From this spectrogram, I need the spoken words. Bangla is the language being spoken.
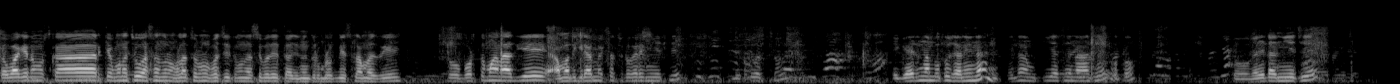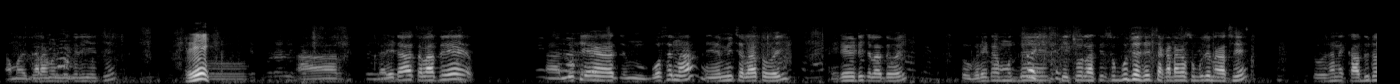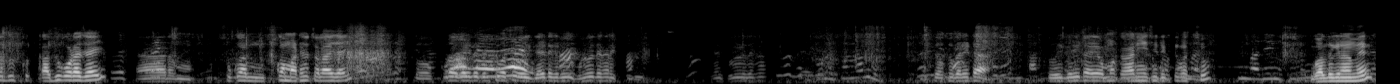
সবাইকে নমস্কার। কেমন আছো? আসান ভালো ভালো আছি। তোমাদের আশীর্বাদে তো আজ নতুন ব্লগ ইসলাম আজকে। তো বর্তমান আজকে আমাদের গ্রামে একটা ছোট গাড়ি নিয়েছে দেখতে পাচ্ছ? এই গাড়ির নাম তো জানি না। এর নাম কি আছে না আছে কত তো। গাড়িটা নিয়েছে। আমার গ্রামের লোকে নিয়েছে। আর গাড়িটা চালাতে লোকে বসে না। এমনি চালাতে হয়। হেঁটে হেঁটে চালাতে হয়। তো গাড়িটার মধ্যে কেচল আছে সবুজ আছে চাকা টাকা সবুজ আছে। তো এখানে কাদু টাদু কাদু করা যায় আর শুকা শুকা মাঠেও চলা যায়। তো পুরো গাড়িটা দেখতে পাচ্ছ ওই গাড়িটা ঘুরে দেখা একটু। ঘুরে দেখা। দেখতে পাচ্ছ গাড়িটা? তো এই গাড়িটা আমার কাকা নিয়েছে দেখতে পাচ্ছ। গোয়ালদা গ্রামের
